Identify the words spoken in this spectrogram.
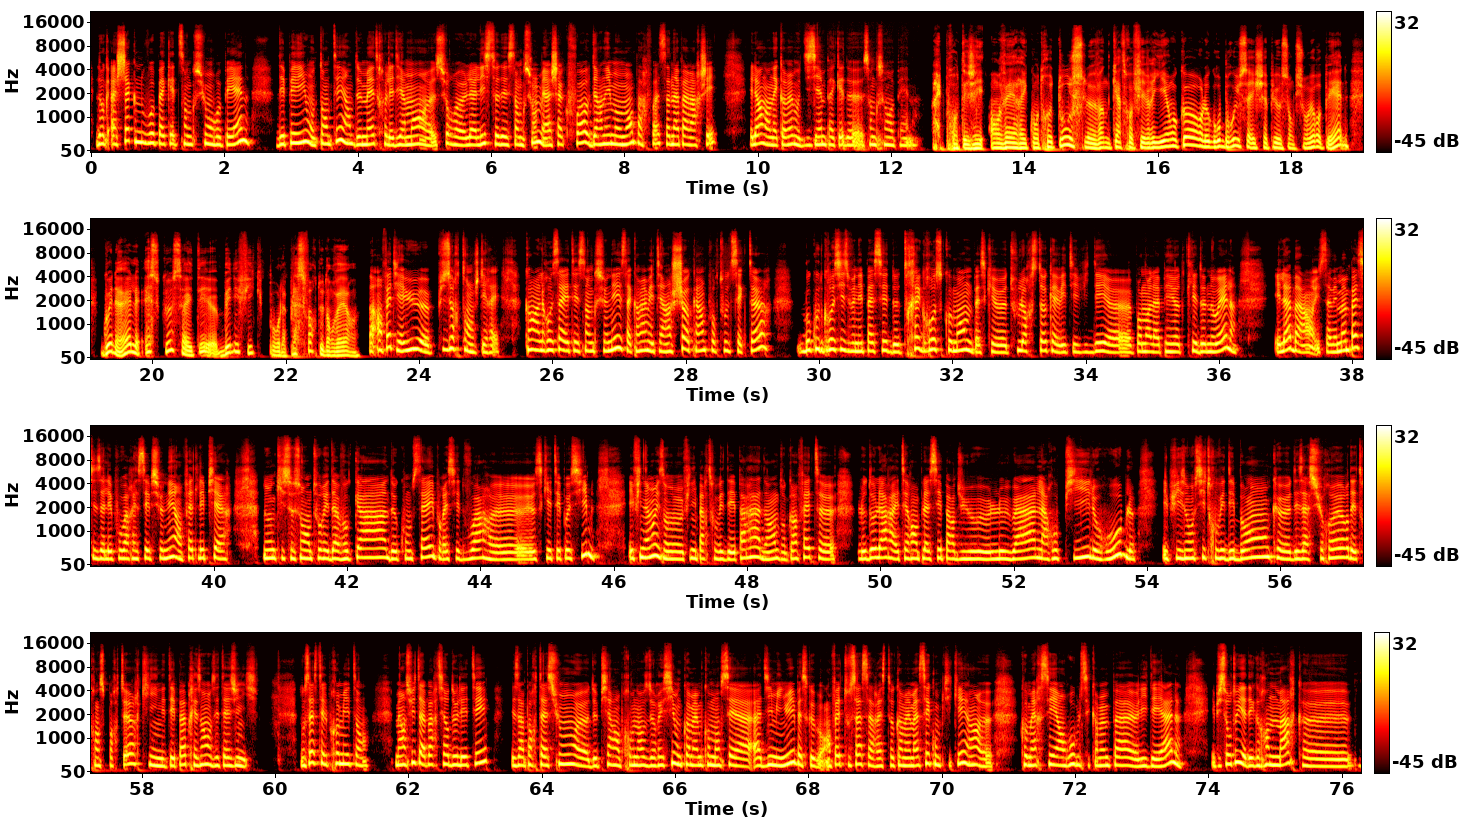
Donc, à chaque nouveau paquet de sanctions européennes, des pays ont tenté hein, de mettre les diamants euh, sur euh, la liste des sanctions, mais à chaque fois, au dernier moment, parfois, ça n'a pas marché. Et là, on en est quand même au dixième paquet de sanctions européennes. Protégé envers et contre tous, le 24 février encore, le groupe russe a échappé aux sanctions européennes. Gwenaël, est-ce que ça a été euh, bénéfique pour la place forte d'Anvers? Bah, En fait, il y a eu plusieurs temps, je dirais. Quand Alrosa a été sanctionné, ça a quand même été un choc hein, pour tout le secteur. Beaucoup de grossistes venaient passer de très grosses commandes parce que tout leur stock avait été vidé euh, pendant la période clé de Noël. Et là, ben, ils savaient même pas s'ils allaient pouvoir réceptionner en fait les pierres. Donc, ils se sont entourés d'avocats, de conseils pour essayer de voir euh, ce qui était possible. Et finalement, ils ont fini par trouver des parades. Hein. Donc, en fait, euh, le dollar a été remplacé par du le yuan, la roupie, le rouble. Et puis, ils ont aussi trouvé des banques, des assureurs, des transporteurs qui n'étaient pas présents aux États-Unis. Donc ça, c'était le premier temps. Mais ensuite, à partir de l'été, les importations euh, de pierres en provenance de Russie ont quand même commencé à, diminuer parce que, en fait, tout ça, ça reste quand même assez compliqué. Hein. Euh, commercer en rouble, c'est quand même pas euh, l'idéal. Et puis surtout, il y a des grandes marques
